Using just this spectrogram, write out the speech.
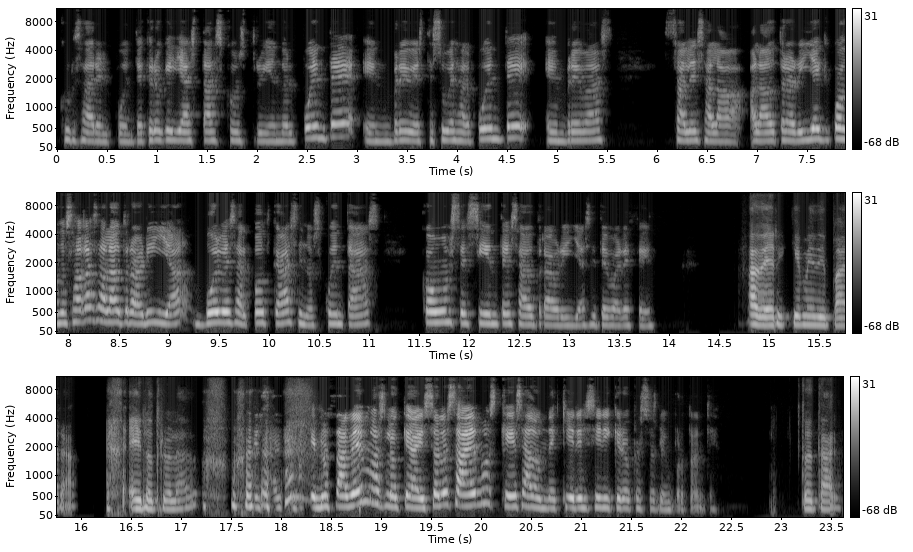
cruzar el puente. Creo que ya estás construyendo el puente, en breves te subes al puente, en breves sales a la, a la otra orilla, y que cuando salgas a la otra orilla, vuelves al podcast y nos cuentas cómo se siente esa otra orilla, si te parece. A ver qué me depara el otro lado. que no sabemos lo que hay, solo sabemos que es a donde quieres ir y creo que eso es lo importante. Total.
